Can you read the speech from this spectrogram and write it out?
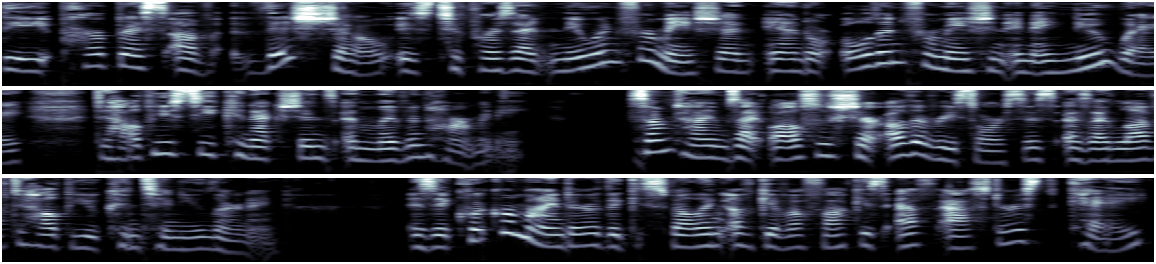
The purpose of this show is to present new information and or old information in a new way to help you see connections and live in harmony. Sometimes I also share other resources as I love to help you continue learning. As a quick reminder, the spelling of give a fuck is F asterisk K,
